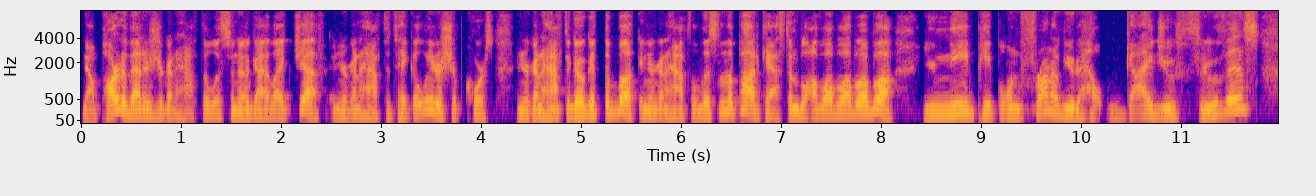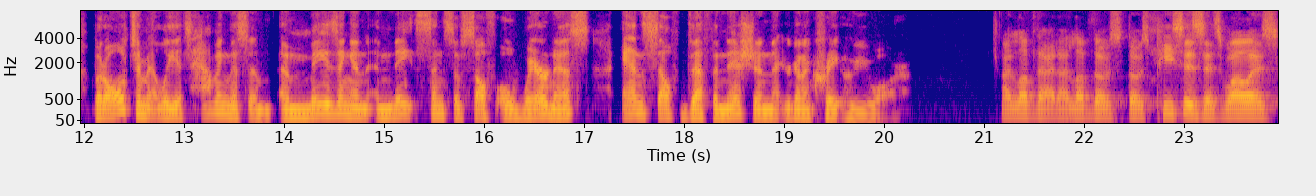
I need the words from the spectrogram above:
Now, part of that is you're going to have to listen to a guy like Jeff, and you're going to have to take a leadership course, and you're going to have to go get the book, and you're going to have to listen to the podcast, and blah, blah, blah, blah, blah. You need people in front of you to help guide you through this. But ultimately, it's having this amazing and innate sense of self awareness and self definition that you're going to create who you are. I love that. I love those those pieces as well as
